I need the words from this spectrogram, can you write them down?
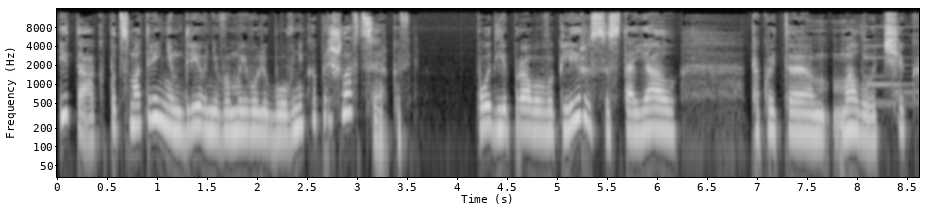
и так, под смотрением древнего моего любовника, пришла в церковь. Подле правого клироса стоял какой-то молодчик.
